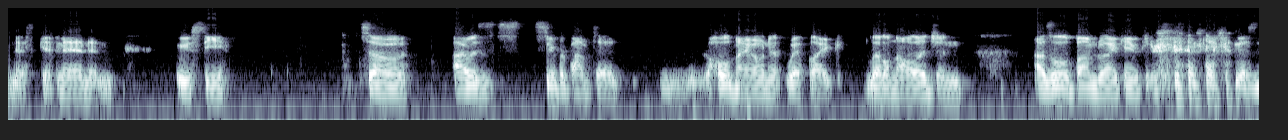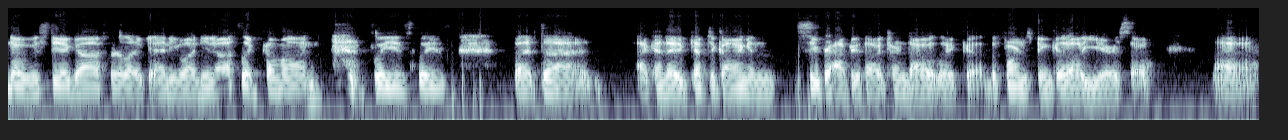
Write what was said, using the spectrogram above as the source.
Niskanen and Usti. So I was super pumped to hold my own with like little knowledge and I was a little bummed when I came through. There's no Ustiugov or like anyone, you know. I was like, "Come on, please, please." But uh, I kind of kept it going, and super happy with how it turned out. Like uh, the form's been good all year, so uh, I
